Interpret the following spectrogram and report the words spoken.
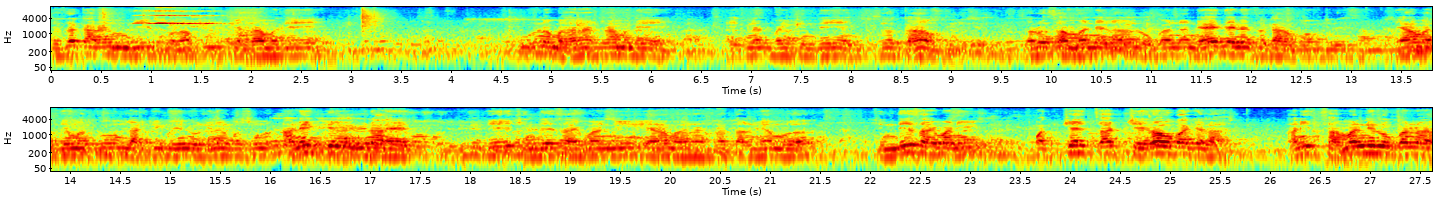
त्याचं कारण म्हणजे सोलापूर शहरामध्ये पूर्ण महाराष्ट्रामध्ये एकनाथभाई शिंदे यांचं काम सर्वसामान्यांना लोकांना न्याय देण्याचं काम या माध्यमातून लाडकी बहीण योजनापासून अनेक जे योजना आहेत ते शिंदे साहेबांनी या महाराष्ट्रात आणल्यामुळं शिंदे साहेबांनी पक्षाचा चेहरा उभा केला आणि सामान्य लोकांना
